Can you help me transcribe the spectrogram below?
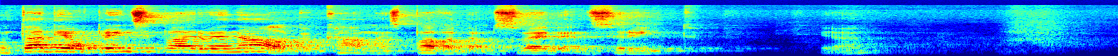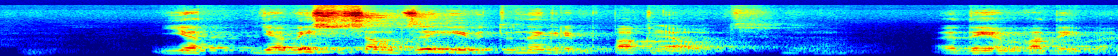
Un tad jau principā ir vienalga, kā mēs pavadām svētdienas rītu. Ja? Ja, ja visu savu dzīvi tu negribi pakļaut Dieva vadībai.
